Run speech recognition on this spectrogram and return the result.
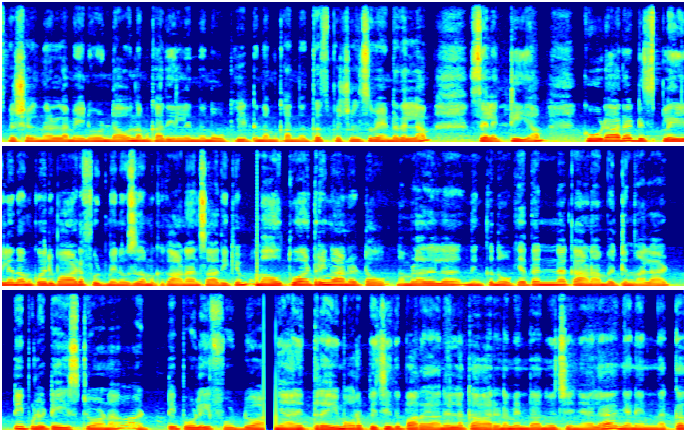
സ്പെഷ്യൽ എന്നുള്ള മെനു ഉണ്ടാവും. നമുക്ക് അതിൽ നിന്ന് നോക്കിയിട്ട് നമുക്ക് അന്നത്തെ സ്പെഷ്യൽസ് വേണ്ടതെല്ലാം സെലക്ട് ചെയ്യാം. കൂടാതെ ഡിസ്പ്ലേയിൽ നമുക്ക് ഒരുപാട് ഫുഡ് മെനൂസ് നമുക്ക് കാണാൻ സാധിക്കും. മൗത്ത് വാട്ടറിങ് ആണ് കേട്ടോ നമ്മളതിൽ നിങ്ങൾക്ക് നോക്കിയാൽ തന്നെ കാണാൻ പറ്റും. നല്ല അടിപൊളി ടേസ്റ്റുമാണ് അടിപൊളി ഫുഡും ആണ്. ഞാൻ ഇത്രയും ഉറപ്പിച്ച് ഇത് പറയാനുള്ള കാരണം എന്താണെന്ന് വെച്ച് കഴിഞ്ഞാൽ ഞാൻ എന്നൊക്കെ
